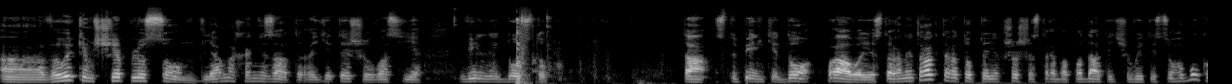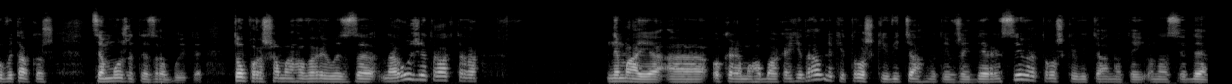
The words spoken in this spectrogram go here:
Великим ще плюсом для механізатора є те, що у вас є вільний доступ та ступеньки до правої сторони трактора. Тобто, якщо щось треба подати чи вийти з цього боку, ви також це можете зробити. То, про що ми говорили з наружі трактора, немає е, окремого бака гідравліки, трошки відтягнутий вже йде ресивер, трошки відтягнутий у нас йде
